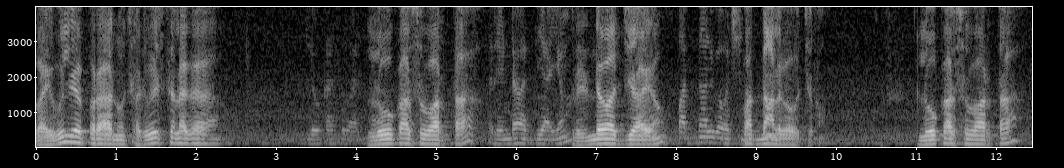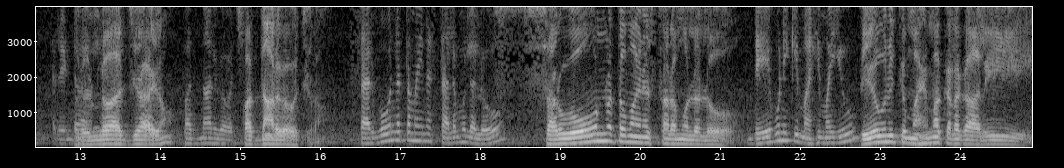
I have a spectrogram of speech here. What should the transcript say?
బైబిల్ చెప్పరా నువ్వు చదివేస్తే ఎలాగా? లోకాసు వార్త లోకాసు వార్త రెండో అధ్యాయం. రెండవ అధ్యాయం. పద్నాలుగో వచ్చిన పద్నాలుగో వచనం. లోకాసు వార్త రెండో అధ్యాయం పద్నాలుగో వచ్చిన పద్నాలుగో వచనం. సర్వోన్నతమైన స్థలములలో సర్వోన్నతమైన స్థలములలో దేవునికి మహిమయు దేవునికి మహిమ కలగాలి.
